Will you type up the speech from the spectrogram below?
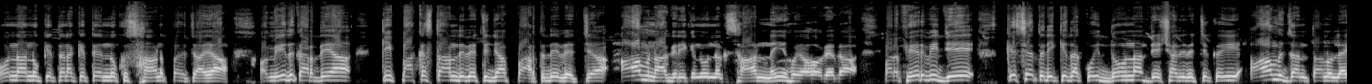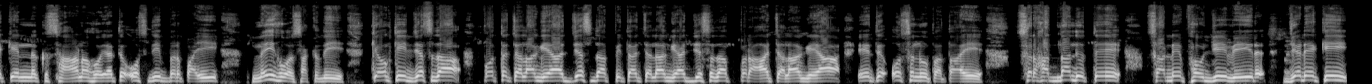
ਉਹਨਾਂ ਨੂੰ ਕਿਤੇ ਨਾ ਕਿਤੇ ਨੁਕਸਾਨ ਪਹੁੰਚਾਇਆ। ਉਮੀਦ ਕਰਦੇ ਆ ਕਿ ਪਾਕਿਸਤਾਨ ਦੇ ਵਿੱਚ ਜਾਂ ਭਾਰਤ ਦੇ ਵਿੱਚ ਆਮ ਨਾਗਰਿਕ ਨੂੰ ਨੁਕਸਾਨ ਨਹੀਂ ਹੋਇਆ ਹੋਵੇਗਾ। ਪਰ ਫਿਰ ਵੀ ਜੇ ਕਿਸੇ ਤਰੀਕੇ ਦਾ ਕੋਈ ਦੋਨਾਂ ਦੇਸ਼ਾਂ ਦੇ ਵਿੱਚ ਕੋਈ ਆਮ ਜਨਤਾ ਨੂੰ ਲੈ ਕੇ ਨੁਕਸਾਨ ਹੋਇਆ, ਤੇ ਉਸ ਦੀ ਭਰਪਾਈ ਨਹੀਂ ਹੋ ਸਕਦੀ। ਕਿਉਂਕਿ ਜਿਸ ਦਾ ਪੁੱਤ ਚਲਾ ਗਿਆ, ਜਿਸ ਦਾ ਪਿਤਾ ਚਲਾ ਗਿਆ, ਜਿਸ ਦਾ ਭਰਾ ਚਲਾ ਗਿਆ, ਇਹ ਤੇ ਉਸ ਨੂੰ ਪਤਾ ਏ। ਸਰਹੱਦਾਂ ਦੇ ਉੱਤੇ ਸਾਡੇ ਫੌਜੀ ਵੀਰ, ਜਿਹੜੇ ਕਿ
